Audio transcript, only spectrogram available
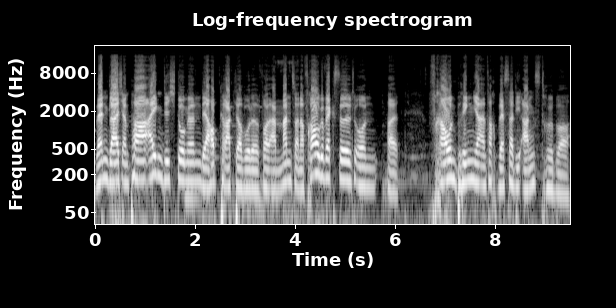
Wenn gleich ein paar Eigendichtungen. Der Hauptcharakter wurde von einem Mann zu einer Frau gewechselt und halt. Frauen bringen ja einfach besser die Angst rüber.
